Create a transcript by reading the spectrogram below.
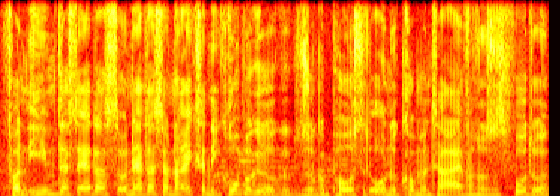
von ihm, dass er das, und er hat das ja noch extra in die Gruppe ge- so gepostet, ohne Kommentar, einfach nur das Foto.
